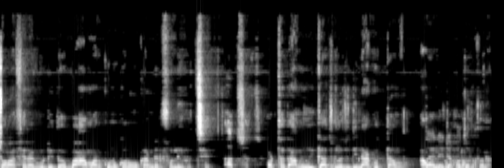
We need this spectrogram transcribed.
চলাফেরা গঠিত বা আমার কোনো কর্মকাণ্ডের ফলেই হচ্ছে। আচ্ছা আচ্ছা। অর্থাৎ আমি ওই কাজগুলো যদি না করতাম তাহলে এটা হতো না। না।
